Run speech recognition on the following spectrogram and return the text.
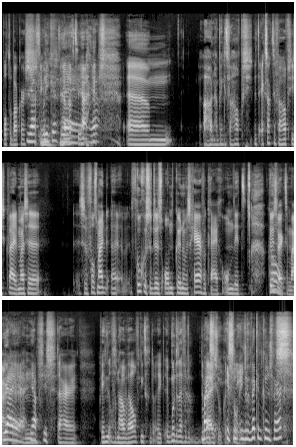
pottenbakkers. Ja, in fabrieken. Ja, ja, ja, ja. Ehm, oh, nou ben ik het verhaal precies, het exacte verhaal precies kwijt. Maar ze, ze volgens mij eh, vroegen ze dus om kunnen we scherven krijgen om dit kunstwerk te Oh, maken. Ja, ja, ja, En ja, precies. daar, ik weet niet of het nou wel of niet gedaan. Ik, ik moet het even er- Maar erbij is, zoeken. is het een indrukwekkend kunstwerk?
